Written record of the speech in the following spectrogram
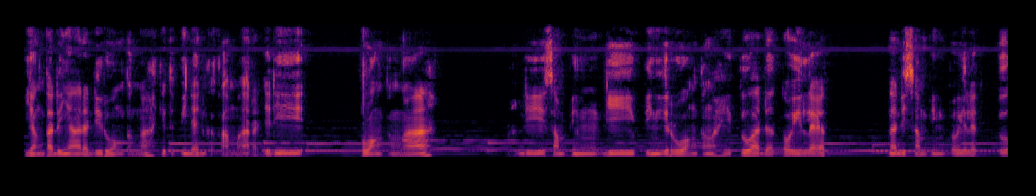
yang tadinya ada di ruang tengah kita pindahin ke kamar. Jadi ruang tengah di samping di pinggir ruang tengah itu ada toilet. Nah di samping toilet itu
